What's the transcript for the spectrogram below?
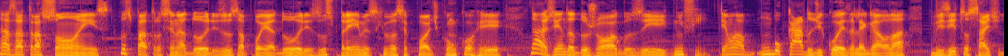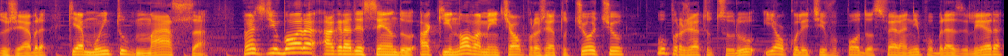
as atrações, os patrocinadores, os apoiadores, os prêmios que você pode concorrer, na agenda dos jogos e, enfim, tem uma, um bocado de coisa legal lá. Visita o site do Gebra que é muito massa. Antes de ir embora, agradecendo aqui novamente ao projeto Chocho, o projeto Tsuru e ao coletivo Podosfera Nipo Brasileira.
